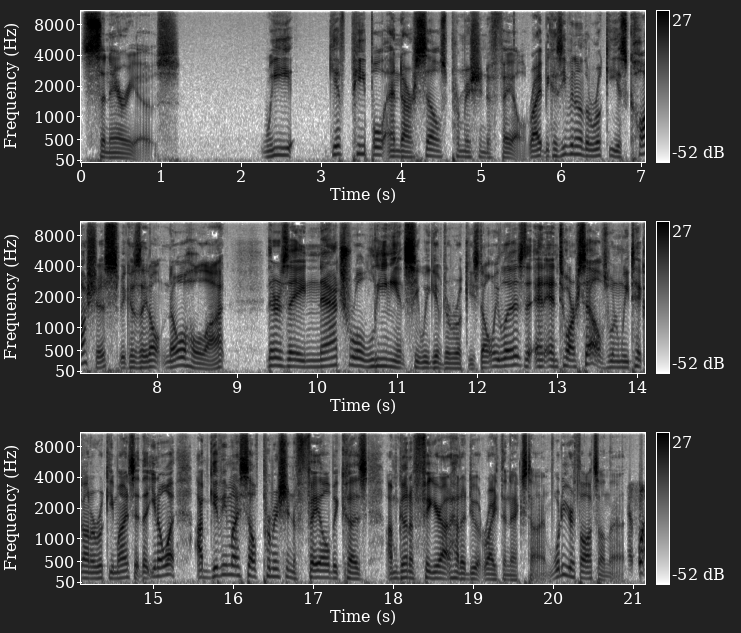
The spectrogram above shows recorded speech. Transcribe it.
scenarios, we give people and ourselves permission to fail, right? Because even though the rookie is cautious because they don't know a whole lot, there's a natural leniency we give to rookies, don't we, Liz? And, and to ourselves when we take on a rookie mindset that, you know what, I'm giving myself permission to fail because I'm going to figure out how to do it right the next time. What are your thoughts on that? Well,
